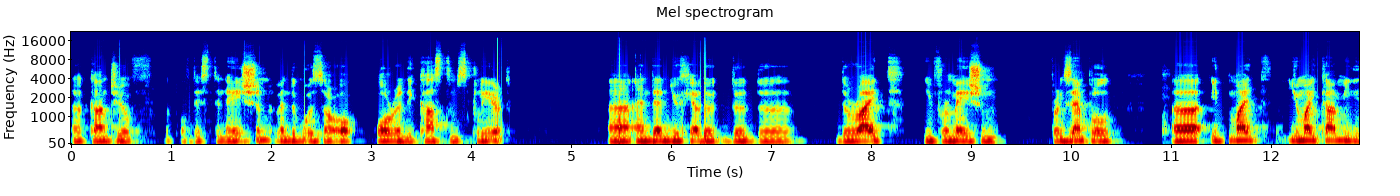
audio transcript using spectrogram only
uh, country of, of destination when the goods are al- already customs cleared uh, and then you have the, the, the, the right information for example uh, it might you might come in,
